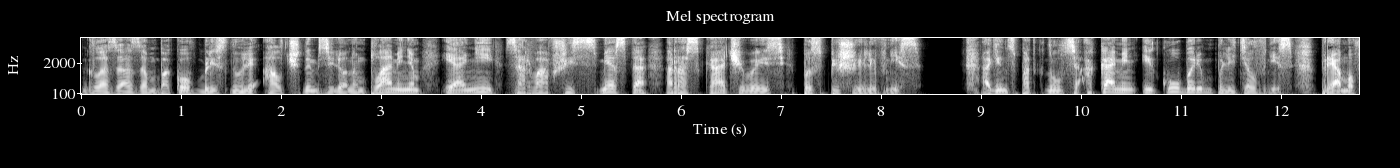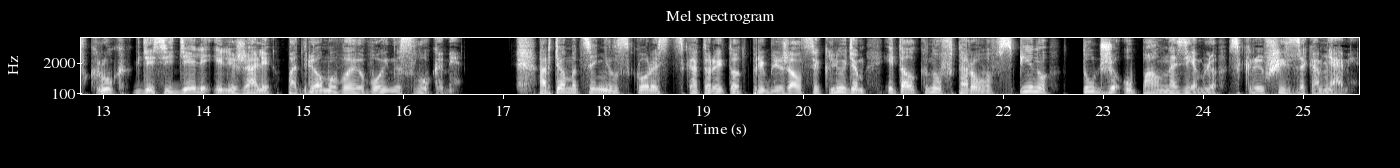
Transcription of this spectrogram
Глаза зомбаков блеснули алчным зеленым пламенем, и они, сорвавшись с места, раскачиваясь, поспешили вниз. Один споткнулся о камень и кубарем полетел вниз, прямо в круг, где сидели и лежали, подремывая воины с луками. Артем оценил скорость, с которой тот приближался к людям, и, толкнув второго в спину, тут же упал на землю, скрывшись за камнями.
